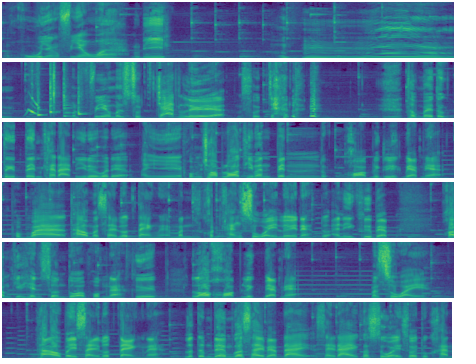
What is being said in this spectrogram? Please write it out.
โอ้โหอย่างเฟี้ยวว่ะดูดิมันเฟี้ยวมันสุดจัดเลยอะสุดจัดเลยทำไมต้องตื่นเต้นขนาดนี้ด้วยวะเนี่ยไอ้ผมชอบล้อที่มันเป็นขอบลึกๆแบบเนี้ย ผมว่าถ้าเอามาใส่รถแต่งเนี่ยมันค่อนข้างสวยเลยนะอันนี้คือแบบ ความคิดเห็นส่วนตัวผมนะ คือล้อขอบลึกแบบเนี้ยมันสวย ถ้าเอาไปใส่รถแต่งนะ รถเดิมๆก็ใส่แบบได้ใส่ได้ก็สวยสวยทุกคัน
